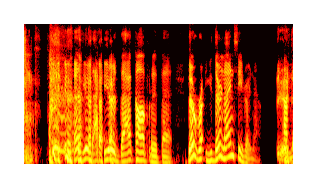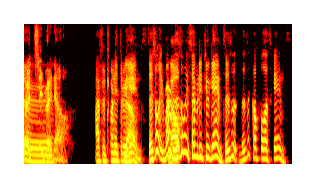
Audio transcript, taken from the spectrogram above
you're, that, you're, that, you're that confident that they're they're nine seed right now You're nuts After- right now. After 23 No. games. There's only remember there's only 72 games. There's a, there's a couple less games.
